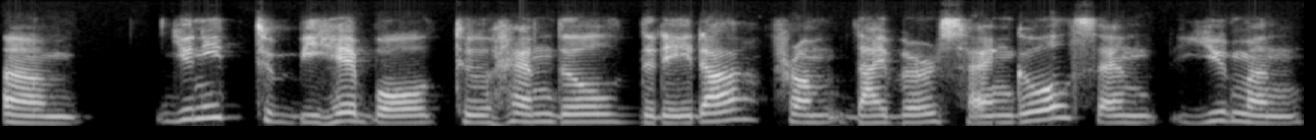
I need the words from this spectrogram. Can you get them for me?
um, you need to be able to handle the data from diverse angles and human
